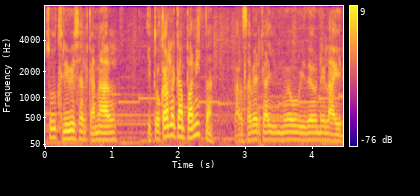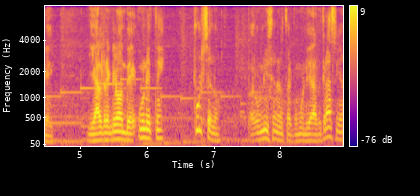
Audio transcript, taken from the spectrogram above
suscribirse al canal y tocar la campanita para saber que hay un nuevo video en el aire. Y al renglón de Únete, púlselo para unirse a nuestra comunidad. Gracias.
